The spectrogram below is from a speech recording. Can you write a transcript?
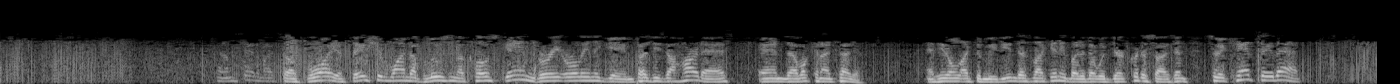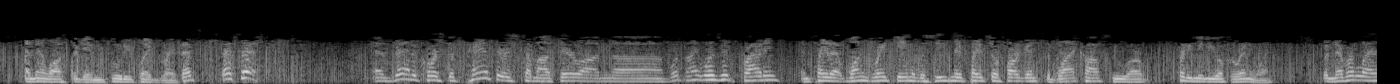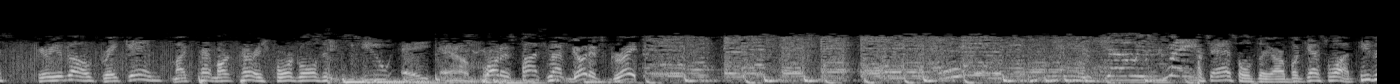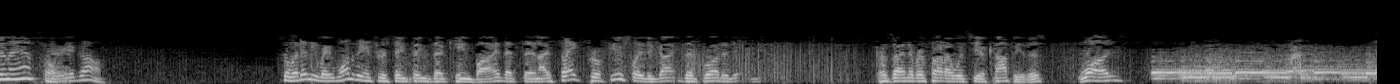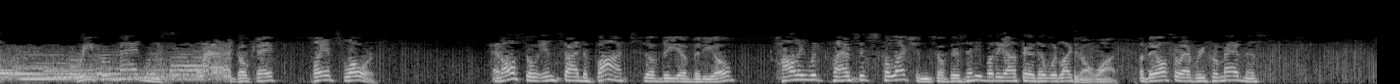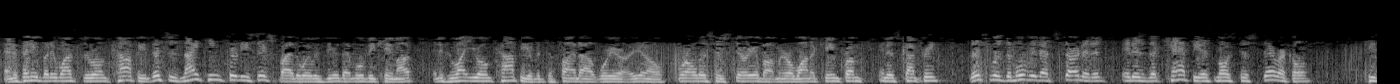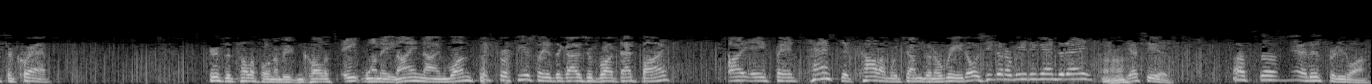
And I'm saying to myself, boy, if they should wind up losing a close game very early in the game, because he's a hard ass, and uh, what can I tell you? And he don't like the media and doesn't like anybody that would dare criticize him, so he can't say that. And they lost the game, Flutie played great. That's that's it. And then, of course, the Panthers come out there on, uh, what night was it? Friday? And play that one great game of the season they played so far against the Blackhawks, who are pretty mediocre anyway. But nevertheless, here you go. Great game. Mike per- Mark Parrish, four goals. In- UAM. Water's pot's not good, it's great. Such assholes they are, but guess what? He's an asshole. There you go. So at any rate, one of the interesting things that came by that, and I thank profusely the guy that brought it in, because I never thought I would see a copy of this, was Reefer Madness. Okay, play it slower. And also inside the box of the uh, video, Hollywood Classics Collection. So if there's anybody out there that would like, you don't want, but they also have Reefer Madness. And if anybody wants their own copy, this is 1936, by the way, was the year that movie came out. And if you want your own copy of it to find out where you know where all this hysteria about marijuana came from in this country, this was the movie that started it. It is the campiest, most hysterical piece of crap. Here's the telephone number you can call. It's 818-991. Thanks profusely of the guys who brought that by. By a fantastic column, which I'm going to read. Oh, is he going to read again today? Uh-huh. Yes, he is. That's, uh, yeah, it is pretty long.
